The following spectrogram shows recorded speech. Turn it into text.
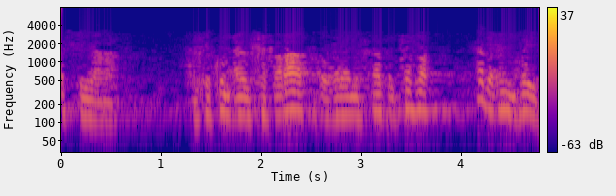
السيارات هل تكون على الكفرات أو على نفات الكفر. هذا علم غيب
